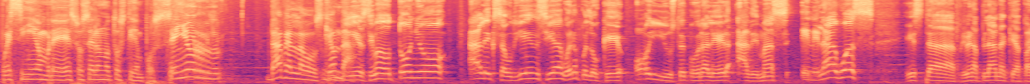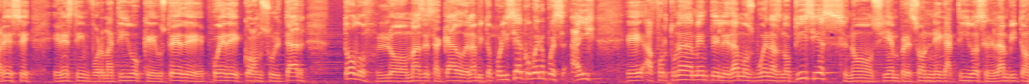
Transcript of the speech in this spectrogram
Pues sí, hombre, esos eran otros tiempos. Señor Dávalos, ¿qué onda? Mi estimado Toño, Alex, audiencia, bueno, pues lo que hoy usted podrá leer además en el Aguas, esta primera plana que aparece en este informativo que usted eh, puede consultar todo lo más destacado del ámbito policíaco. Bueno, pues ahí eh, afortunadamente le damos buenas noticias, no siempre son negativas en el ámbito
